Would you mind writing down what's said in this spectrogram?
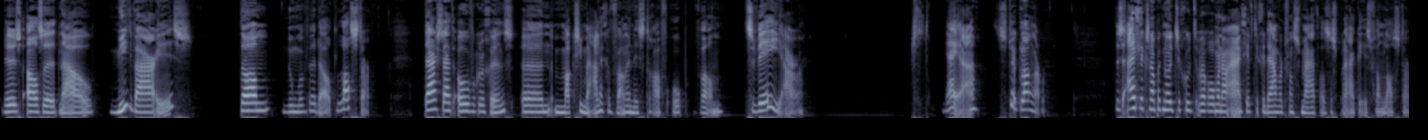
Dus als het nou niet waar is, dan noemen we dat laster. Daar staat overigens een maximale gevangenisstraf op van twee jaar. Ja, ja, een stuk langer. Dus eigenlijk snap ik nooit zo goed waarom er nou aangifte gedaan wordt van smaad als er sprake is van laster.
